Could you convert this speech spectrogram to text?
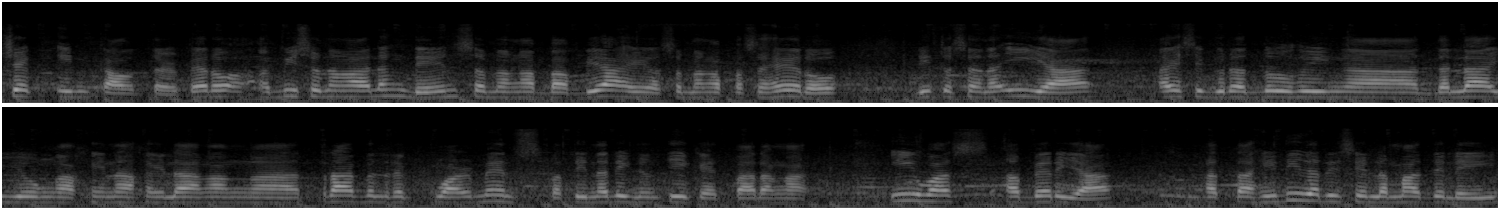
check-in counter. Pero abiso na nga lang din sa mga babiyahe o sa mga pasahero dito sa NAIA ay siguraduhin uh, dala yung uh, kinakailangang ah, travel requirements pati na rin yung ticket para nga iwas aberya at ah, hindi na rin sila ma-delay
